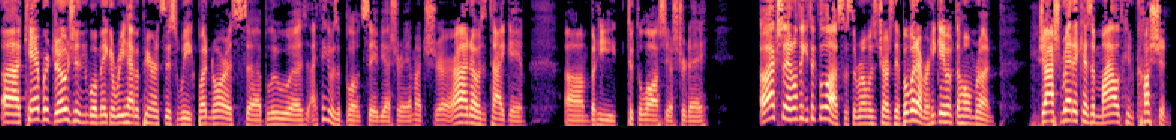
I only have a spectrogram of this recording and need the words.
Uh, Cam Bedrosian will make a rehab appearance this week. Bud Norris, uh, blew, uh, I think it was a blown save yesterday. I'm not sure. Uh, know it was a tie game. Um, but he took the loss yesterday. Oh, actually, I don't think he took the loss because the run was charged then. But whatever, he gave up the home run. Josh Reddick has a mild concussion.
